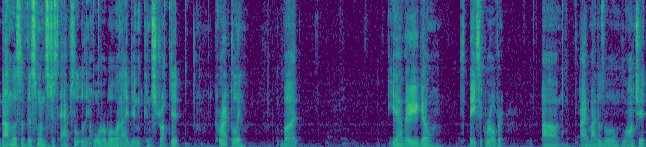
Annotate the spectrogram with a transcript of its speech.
not unless if this one's just absolutely horrible and I didn't construct it correctly. But yeah, there you go. It's basic rover. Um, I might as well launch it.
